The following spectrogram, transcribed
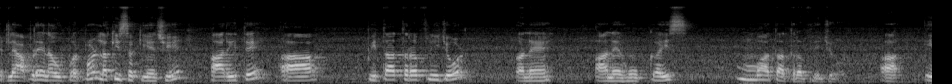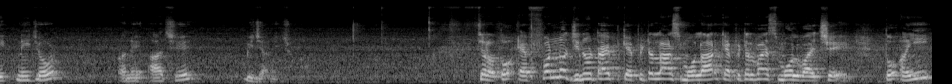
એટલે આપણે એના ઉપર પણ લખી શકીએ છીએ. આ રીતે આ પિતા તરફની જોડ અને આને હું કહીશ માતા તરફની જોડ. આ એકની જોડ અને આ છે બીજાની જોડ. ચલો, તો એફ વનનો જીનોટાઈપ capital R small R, capital Y small Y છે. તો અહીં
